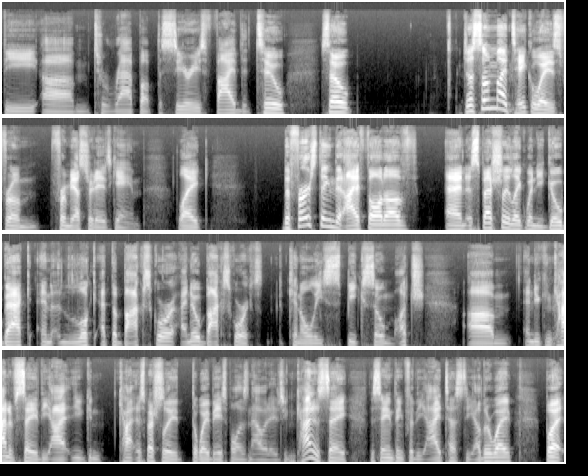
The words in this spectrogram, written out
the um, to wrap up the series five to two. So just some of my takeaways from from yesterday's game, like the first thing that I thought of and especially like when you go back and look at the box score i know box score can only speak so much um, and you can kind of say the eye you can kind especially the way baseball is nowadays you can kind of say the same thing for the eye test the other way. But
